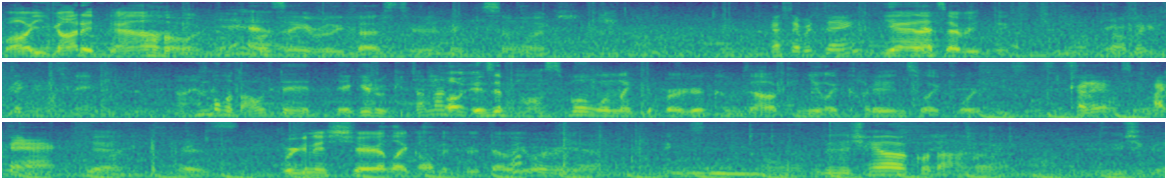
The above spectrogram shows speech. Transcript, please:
Well, you got it down. Yeah. I was saying it really fast too. Thank you so much. That's everything? Yeah, that's everything. Perfect. 아, 햄버거 나올 때 4개로 이렇게 잘라 Oh, is it possible when like the burger comes out, can you like cut it into like four pieces? Is cut that it? possible? I can act. Yeah, because we're gonna share like all the food that we order. Yeah. Thank you so much. 우리는 쉐어할 거다. 유식을.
